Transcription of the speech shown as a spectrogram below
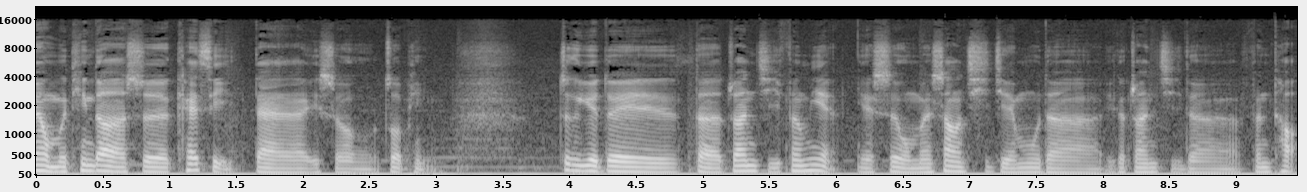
面我们听到的是 Casey 带来一首作品，这个乐队的专辑封面也是我们上期节目的一个专辑的封套。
